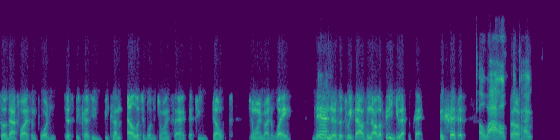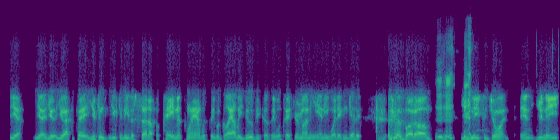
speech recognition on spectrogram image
So that's why it's important. Just because you become eligible to join SAG, that you don't join right away. Then mm-hmm. there's a three thousand dollar fee you have to pay. oh wow! So, okay. Yeah, yeah. You you have to pay. You can you can either set up a payment plan, which they would gladly do because they will take your money any way they can get it, but um, mm-hmm. you need to join, and you need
